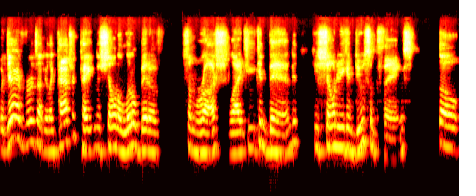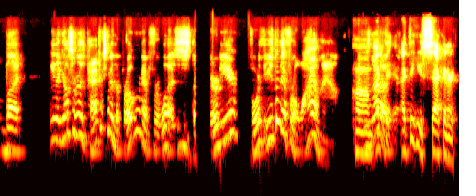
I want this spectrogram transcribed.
with Jared Verse out there, like Patrick Payton has shown a little bit of some rush, like he can bend. He's shown you he can do some things. So, but you know, you also realize Patrick's been in the program for what? Is this the third year, fourth? He's been there for a while now. Um, I, th- a, I think he's second or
